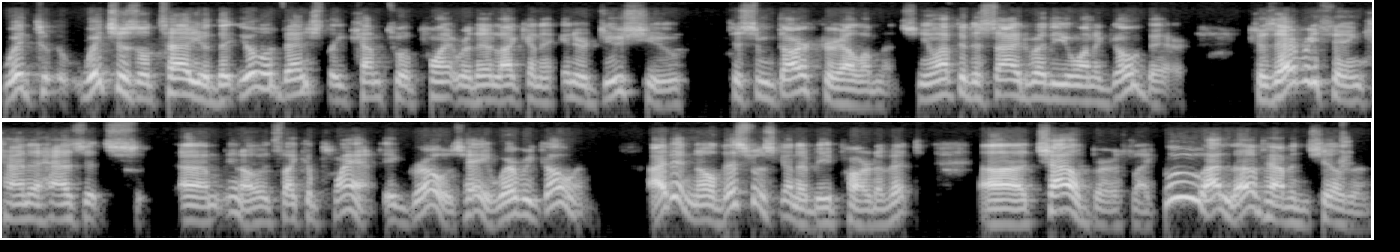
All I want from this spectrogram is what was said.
witch, witches will tell you that you'll eventually come to a point where they're like going to introduce you to some darker elements. You'll have to decide whether you want to go there because everything kind of has its, um, you know, it's like a plant. It grows. Hey, where are we going? I didn't know this was going to be part of it. Uh, childbirth, like, ooh, I love having children.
